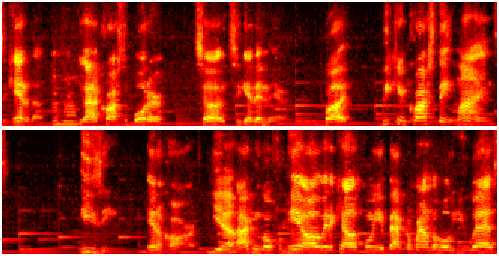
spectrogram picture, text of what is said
to Canada, Mhm. you gotta cross the border to to get in there. But we can cross state lines easy in a car. Yeah. I can go from here all the way to California, back around the whole U.S.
